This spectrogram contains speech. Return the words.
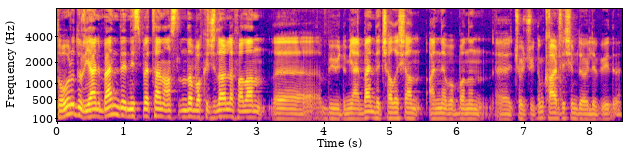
Doğrudur. Yani ben de nispeten aslında bakıcılarla falan e, büyüdüm. Yani ben de çalışan anne babanın e, çocuğuydum. Kardeşim de öyle büyüdü.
